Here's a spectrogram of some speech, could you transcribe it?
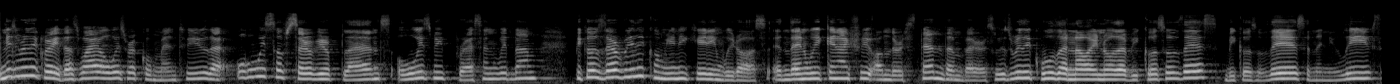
And it's really great. That's why I always recommend to you that always observe your plants, always be present with them because they're really communicating with us and then we can actually understand them better. So it's really cool that now I know that because of this, because of this and the new leaves,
